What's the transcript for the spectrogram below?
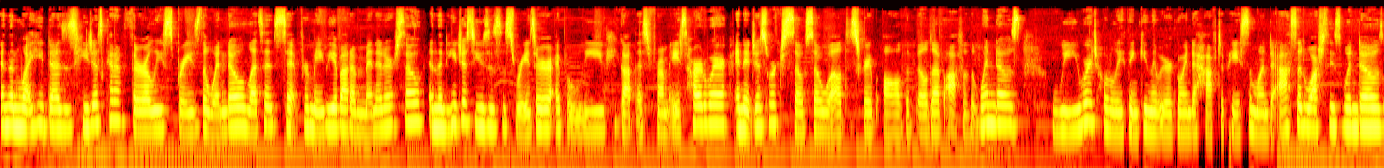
And then what he does is he just kind of thoroughly sprays the window, lets it sit for maybe about a minute or so, and then he just uses this razor. I believe he got this from Ace Hardware, and it just works so, so well to scrape all the buildup off of the windows we were totally thinking that we were going to have to pay someone to acid wash these windows,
